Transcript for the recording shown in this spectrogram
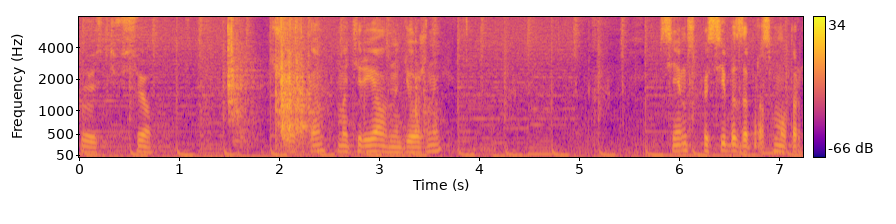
То есть все четко, материал надежный. Всем спасибо за просмотр.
